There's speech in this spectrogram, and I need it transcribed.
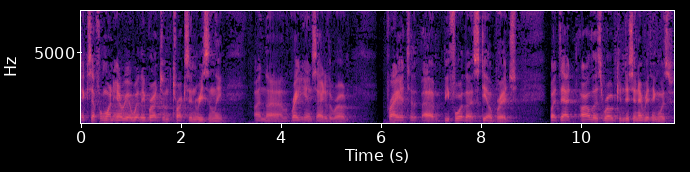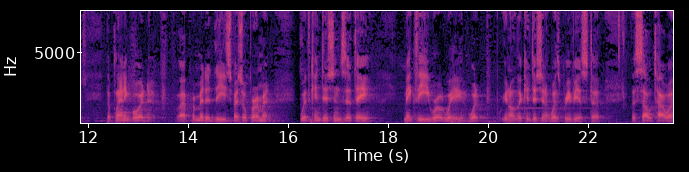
except for one area where they brought some trucks in recently on the right-hand side of the road, prior to, uh, before the steel bridge. But that, all this road condition, everything was, the planning board uh, permitted the special permit with conditions that they make the roadway what, you know, the condition it was previous to the cell tower,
